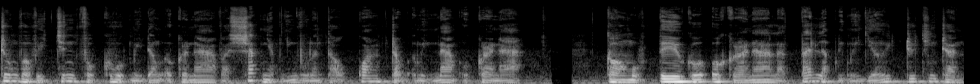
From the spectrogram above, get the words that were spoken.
trung vào việc chinh phục khu vực miền đông Ukraine và sát nhập những vùng lãnh thổ quan trọng ở miền nam Ukraine. Còn mục tiêu của Ukraine là tái lập địa biên giới trước chiến tranh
